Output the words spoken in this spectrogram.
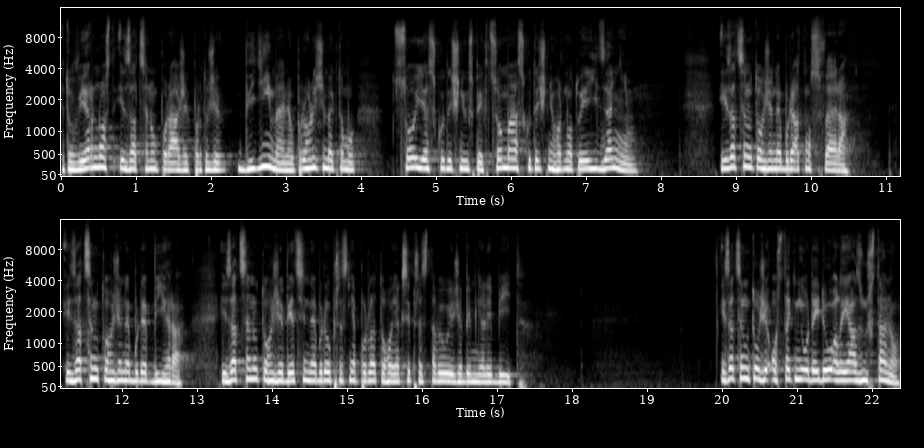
Je to věrnost i za cenu porážek, protože vidíme nebo prohlížíme k tomu, co je skutečný úspěch, co má skutečně hodnotu, je jít za ním. I za cenu toho, že nebude atmosféra. I za cenu toho, že nebude výhra. I za cenu toho, že věci nebudou přesně podle toho, jak si představují, že by měly být. I za cenu toho, že ostatní odejdou, ale já zůstanu.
